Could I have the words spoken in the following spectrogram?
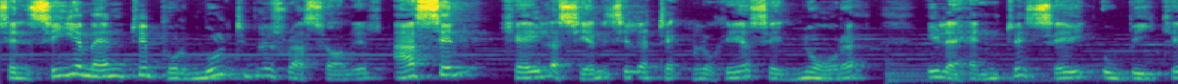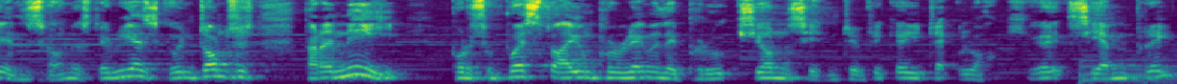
sencillamente por múltiples razones, hacen que la ciencia y la tecnología se ignora y la gente se ubique en zonas de riesgo. Entonces, para mí, por supuesto, hay un problema de producción científica y tecnológica siempre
